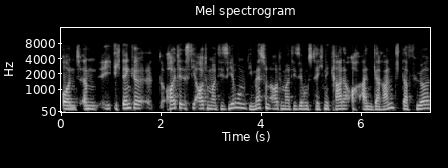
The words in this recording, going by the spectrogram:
Und ähm, ich denke, heute ist die Automatisierung, die Mess- und Automatisierungstechnik gerade auch ein Garant dafür,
